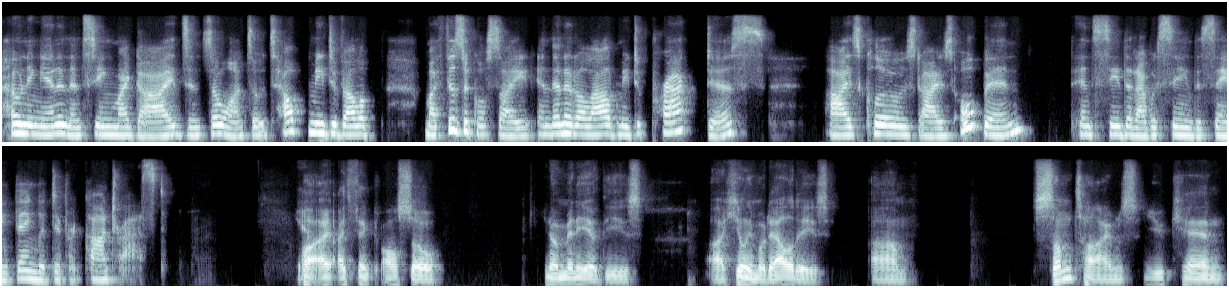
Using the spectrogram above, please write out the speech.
honing in and then seeing my guides and so on. So it's helped me develop my physical sight. And then it allowed me to practice eyes closed, eyes open, and see that I was seeing the same thing with different contrast. Well, I, I think also, you know, many of these uh, healing modalities, um, sometimes you can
